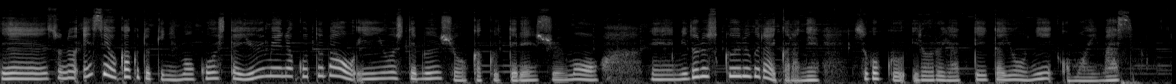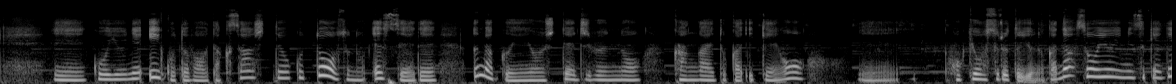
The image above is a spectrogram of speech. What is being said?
でそのエッセイを書く時にもこうした有名な言葉を引用して文章を書くって練習も、えー、ミドルスクールぐらいからねすごくいろいろやっていたように思います。えー、こういうねいい言葉をたくさん知っておくとそのエッセイでうまく引用して自分の考えとか意見を、えー、補強するというのかな？そういう意味付けで、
